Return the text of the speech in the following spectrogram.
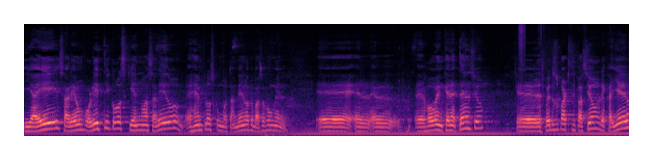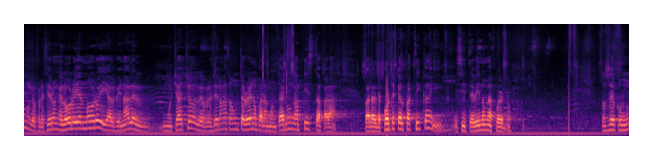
Y ahí salieron políticos, ¿quién no ha salido? Ejemplos como también lo que pasó con el, eh, el, el- el joven Kenneth Tencio, que después de su participación le cayeron, le ofrecieron el oro y el moro y al final el muchacho le ofrecieron hasta un terreno para montar una pista para, para el deporte que él practica y, y si te vi no me acuerdo. Entonces el común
